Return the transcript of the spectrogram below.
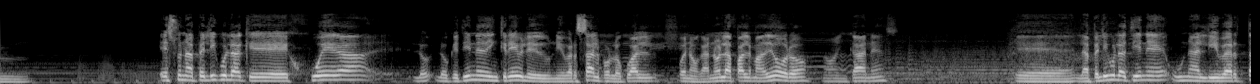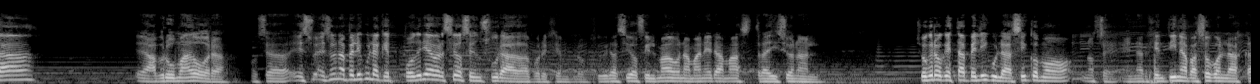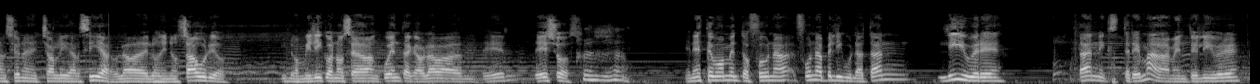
es una película que juega lo, lo que tiene de increíble y de universal, por lo cual, bueno, ganó la Palma de Oro, ¿no? En Cannes. Eh, la película tiene una libertad eh, abrumadora. O sea, es, es una película que podría haber sido censurada, por ejemplo, si hubiera sido filmada de una manera más tradicional. Yo creo que esta película, así como, no sé, en Argentina pasó con las canciones de Charlie García, hablaba de los dinosaurios, y los milicos no se daban cuenta que hablaban de él, de ellos. En este momento fue una, fue una película tan libre, tan extremadamente libre,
